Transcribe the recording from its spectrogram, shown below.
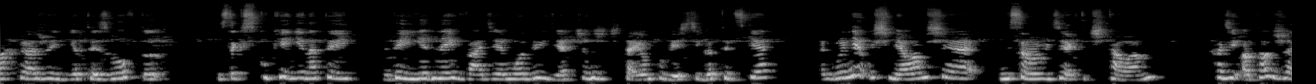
wachlarzu idiotyzmów, to jest takie skupienie na tej, tej jednej wadzie młodych dziewczyn, że czytają powieści gotyckie. Ogólnie uśmiałam się niesamowicie, jak to czytałam. Chodzi o to, że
